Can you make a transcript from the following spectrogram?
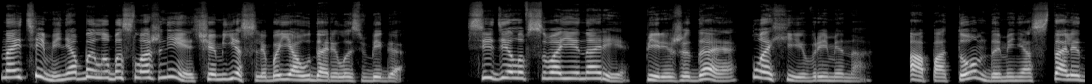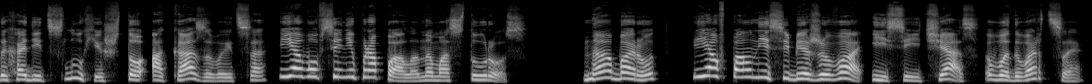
найти меня было бы сложнее, чем если бы я ударилась в бега. Сидела в своей норе, пережидая плохие времена. А потом до меня стали доходить слухи, что, оказывается, я вовсе не пропала на мосту Рос. Наоборот, я вполне себе жива и сейчас во дворце.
